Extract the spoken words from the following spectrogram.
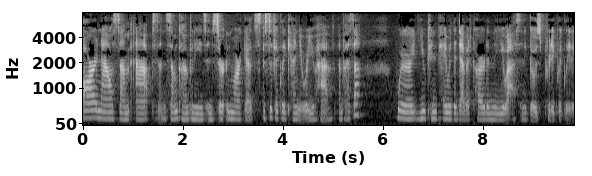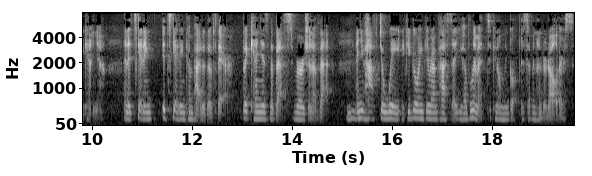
are now some apps and some companies in certain markets, specifically Kenya, where you have M Pesa, where you can pay with a debit card in the US and it goes pretty quickly to Kenya. And it's getting it's getting competitive there. But Kenya's the best version of that. Mm-hmm. And you have to wait. If you're going through M Pesa, you have limits. It can only go up to seven hundred dollars.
